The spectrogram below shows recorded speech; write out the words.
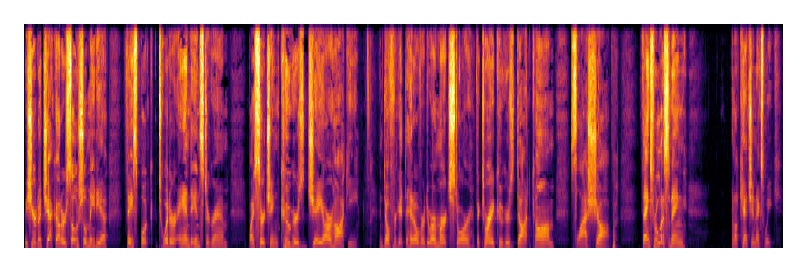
Be sure to check out our social media Facebook, Twitter, and Instagram by searching Cougars JR Hockey. And don't forget to head over to our merch store, victoriacougars.com slash shop. Thanks for listening, and I'll catch you next week.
